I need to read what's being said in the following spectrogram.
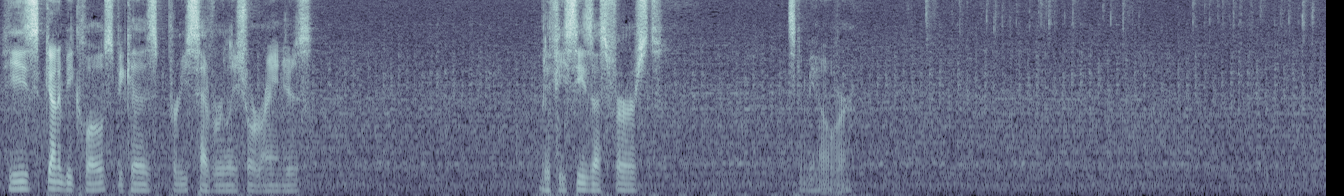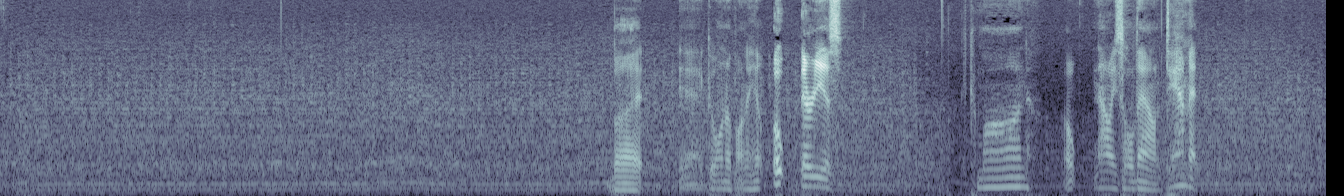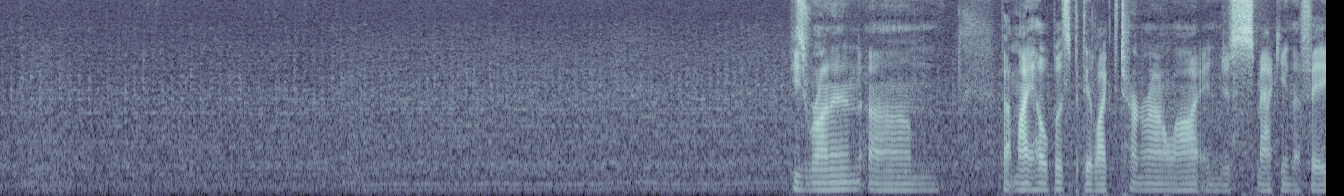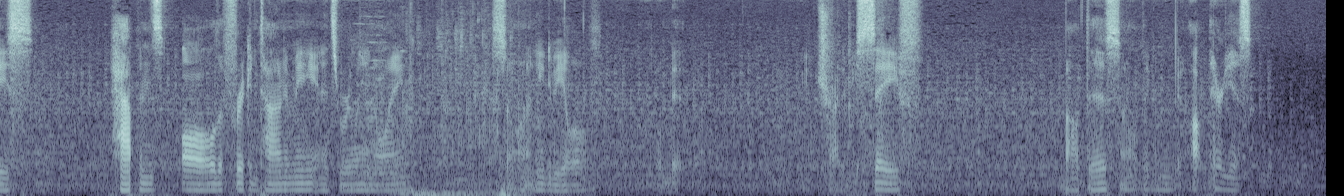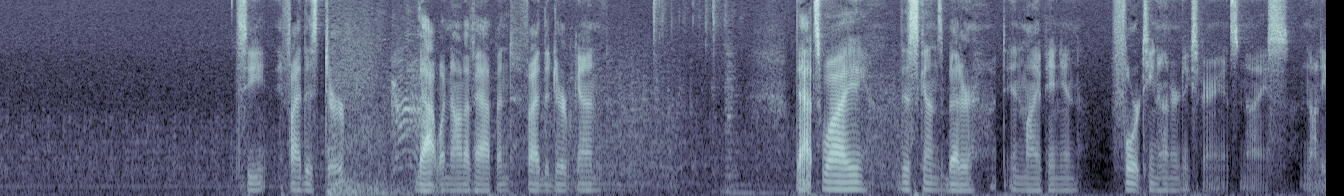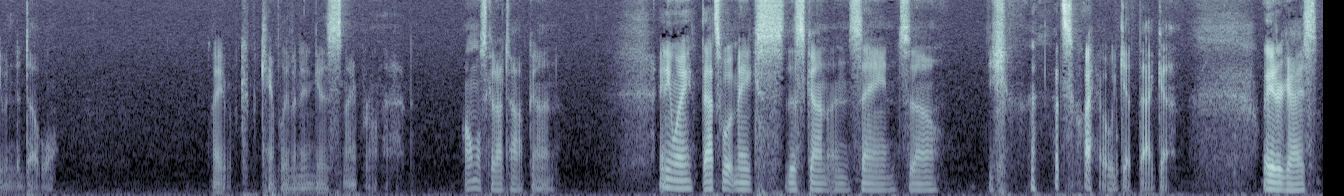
He's to be close because priests have really short ranges. But if he sees us first, it's to be over. But, yeah, going up on a hill. Oh, there he is. Come on. Oh, now he's hull down. Damn it. He's running. Um, that might help us, but they like to turn around a lot and just smack you in the face. Happens all the freaking time to me, and it's really annoying. So I need to be a little, a little bit. Try to be safe about this. I don't think I'm gonna... Oh, there he is. See, if I had this derp, that would not have happened if I had the derp gun. That's why This gun's better, in my opinion. 1400 experience. Nice. Not even to double. I can't believe I didn't get a sniper on that. Almost got a top gun. Anyway, that's what makes this gun insane. So that's why I would get that gun. Later, guys.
